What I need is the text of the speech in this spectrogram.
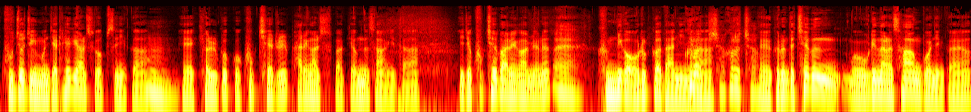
구조적인 문제를 해결할 수 없으니까 음. 예, 결국 그 국채를 발행할 수밖에 없는 상황이다. 이제 국채 발행하면은 예, 금리가 오를 것 아니냐. 그렇죠, 그렇죠. 예, 그런데 최근 뭐 우리나라 상황 보니까요.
